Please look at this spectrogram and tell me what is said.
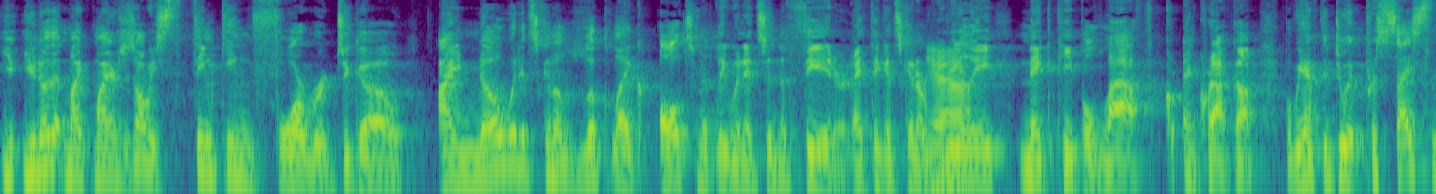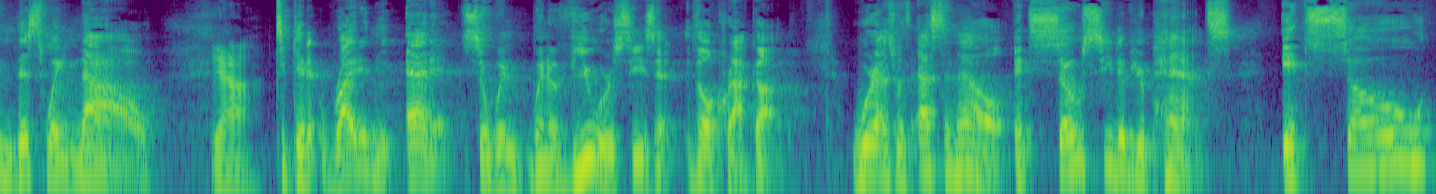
you, you know that Mike Myers is always thinking forward to go, I know what it's going to look like ultimately when it's in the theater. And I think it's going to Yeah. really make people laugh and crack up. But we have to do it precisely this way now Yeah, to get it right in the edit. So when, when a viewer sees it, they'll crack up. Whereas with SNL, it's so seat of your pants. It's so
